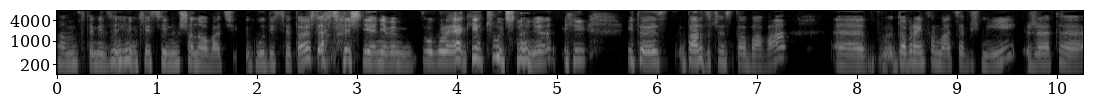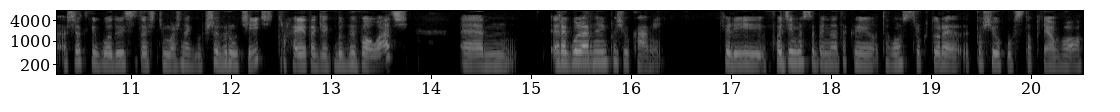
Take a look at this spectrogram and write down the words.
mam w tym jedzeniu intuicyjnym szanować głód i sytość, a co jeśli ja nie wiem w ogóle jak je czuć, no nie? I, i to jest bardzo często obawa. E, dobra informacja brzmi, że te ośrodki głodu i sytości można jakby przywrócić, trochę je tak jakby wywołać regularnymi posiłkami. Czyli wchodzimy sobie na taką, taką strukturę posiłków stopniowo.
